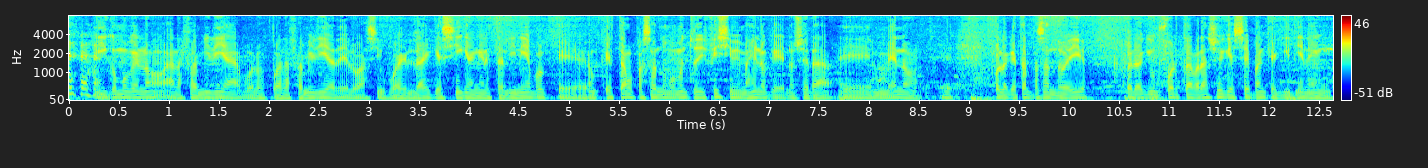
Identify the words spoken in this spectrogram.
y como que no, a la familia, bueno, pues a la familia de Oasis Wildlife que sigan en esta línea porque aunque estamos pasando un momento difícil, me imagino que no será eh, menos eh, por lo que están pasando ellos, pero aquí un fuerte abrazo y que sepan que aquí tienen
